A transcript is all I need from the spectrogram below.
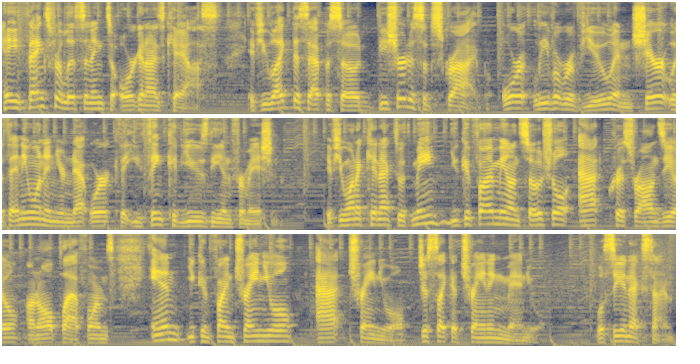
Hey, thanks for listening to Organized Chaos. If you like this episode, be sure to subscribe or leave a review and share it with anyone in your network that you think could use the information. If you want to connect with me, you can find me on social at Chris Ronzio on all platforms, and you can find Trainual at Trainual, just like a training manual. We'll see you next time.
